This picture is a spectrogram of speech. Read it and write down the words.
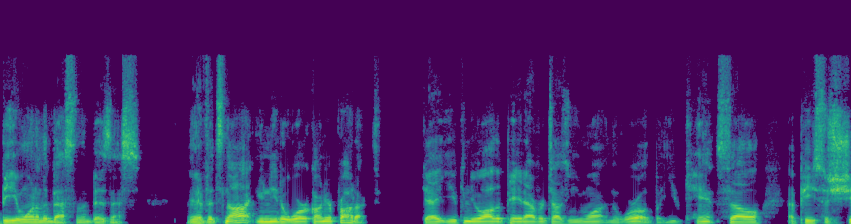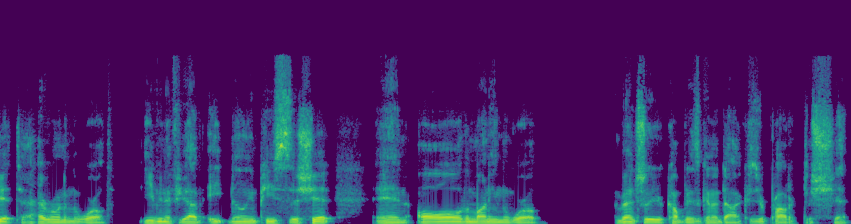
be one of the best in the business. And if it's not, you need to work on your product. Okay. You can do all the paid advertising you want in the world, but you can't sell a piece of shit to everyone in the world. Even if you have 8 billion pieces of shit, and all the money in the world. Eventually, your company is going to die because your product is shit.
